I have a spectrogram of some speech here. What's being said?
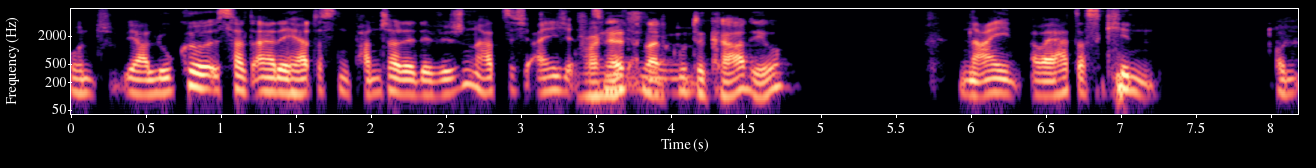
Und ja, Luke ist halt einer der härtesten Puncher der Division, hat sich eigentlich. Ziemlich Nelson hat gute Cardio. Nein, aber er hat das Kinn. Und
